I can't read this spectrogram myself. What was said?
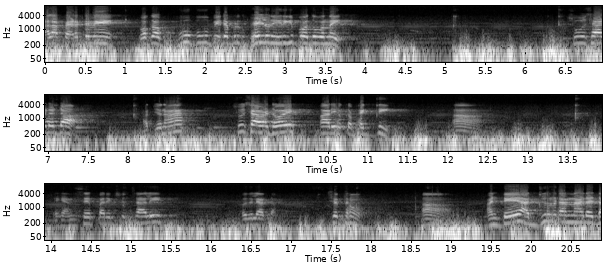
అలా పెడతమే ఒక ఊపు ఊపేటప్పుడు పెళ్ళును ఇరిగిపోతూ ఉన్నాయి. చూశాడట అర్జున? చూశావటోయ్ వారి యొక్క భక్తి. ఆ, ఇక ఎంతసేపు పరీక్షించాలి? వదిలేద్దాం. సిద్ధం. ఆ, అంటే అర్జునుడు అన్నాడట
